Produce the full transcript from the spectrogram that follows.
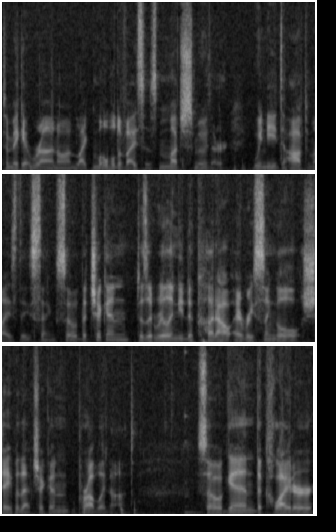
to make it run on like mobile devices much smoother. We need to optimize these things. So the chicken, does it really need to cut out every single shape of that chicken? Probably not. So again, the collider,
